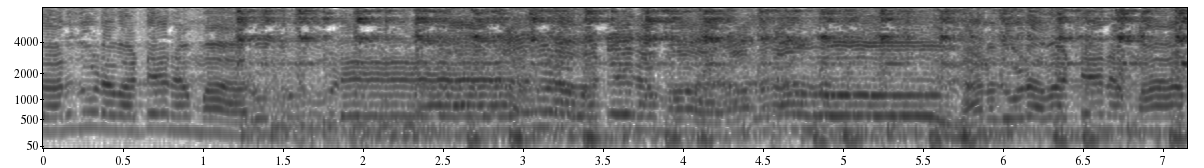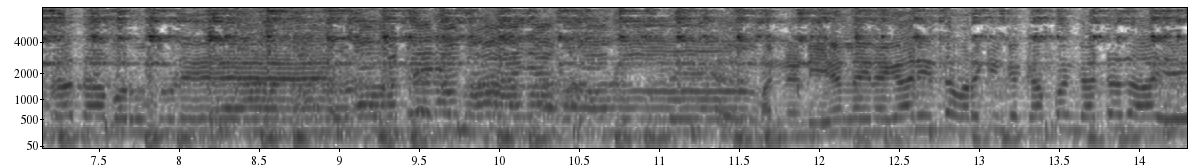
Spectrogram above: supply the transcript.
తాను చూడబట్టేనమ్మా రుద్రుడే. తాను చూడబట్టేనమ్మా ప్రతాప రుద్రుడే పన్నెండు ఏళ్ళైనా కానీ ఇంతవరకు ఇంకా కప్పం కట్టదాయే.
